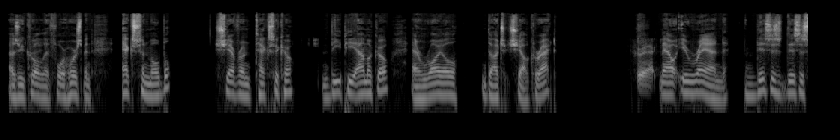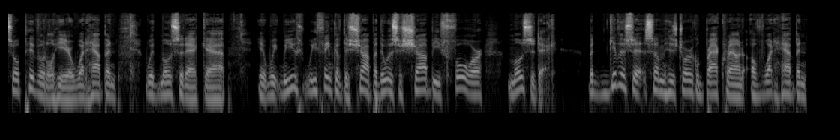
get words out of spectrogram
as we call it, four horsemen. ExxonMobil, Chevron Texaco, BP Amoco, and Royal Dutch Shell, correct? Correct. Now, Iran, this is this is so pivotal here. What happened with Mossadegh? Uh, you know, we, we we think of the Shah, but there was a Shah before Mossadegh. But give us uh, some historical background of what happened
